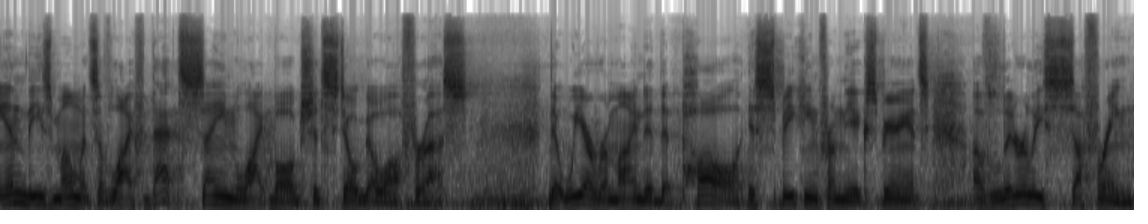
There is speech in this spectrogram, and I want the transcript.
in these moments of life, that same light bulb should still go off for us that we are reminded that Paul is speaking from the experience of literally suffering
